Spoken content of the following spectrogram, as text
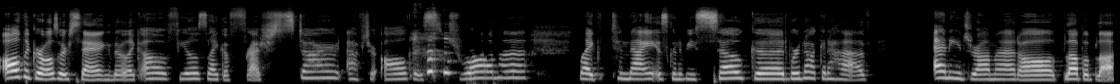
all the girls are saying, they're like, oh, it feels like a fresh start after all this drama. Like tonight is going to be so good. We're not going to have any drama at all, blah, blah, blah.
